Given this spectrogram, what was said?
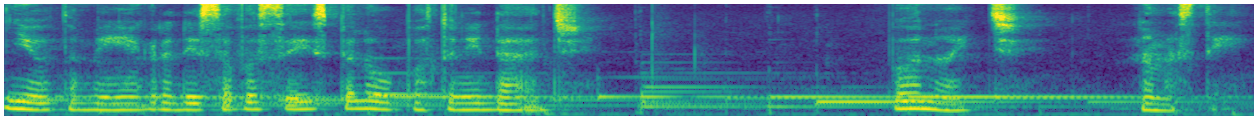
E eu também agradeço a vocês pela oportunidade. Boa noite. Namastê.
